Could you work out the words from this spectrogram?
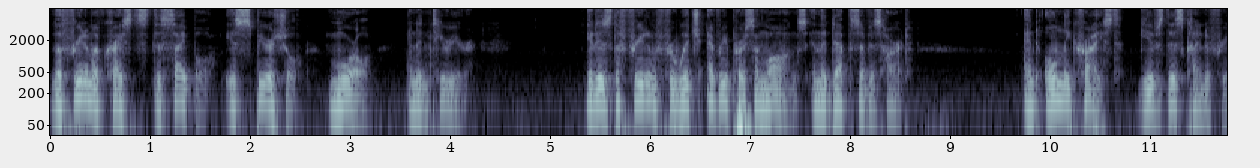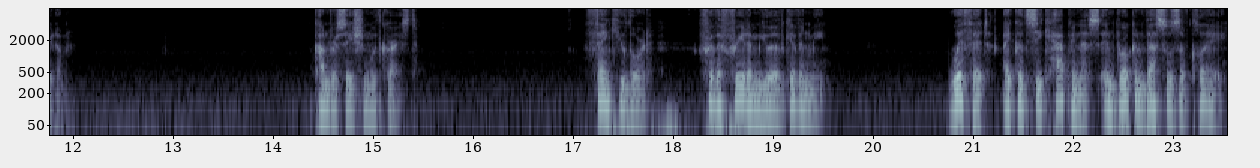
The freedom of Christ's disciple is spiritual, moral, and interior. It is the freedom for which every person longs in the depths of his heart. And only Christ gives this kind of freedom. Conversation with Christ. Thank you, Lord, for the freedom you have given me. With it, I could seek happiness in broken vessels of clay,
